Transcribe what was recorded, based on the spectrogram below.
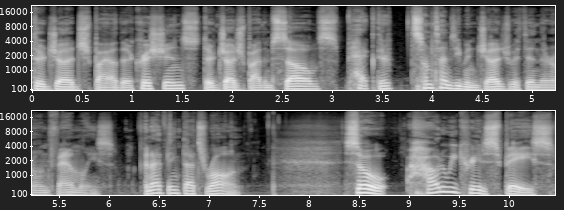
They're judged by other Christians. They're judged by themselves. Heck, they're sometimes even judged within their own families. And I think that's wrong. So, how do we create a space?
